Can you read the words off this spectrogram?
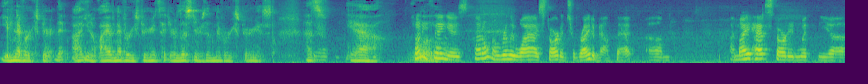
you've never experienced. That I, you know, I have never experienced. That your listeners have never experienced. That's yeah. yeah. Funny Whoa. thing is, I don't know really why I started to write about that. Um, I might have started with the uh,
